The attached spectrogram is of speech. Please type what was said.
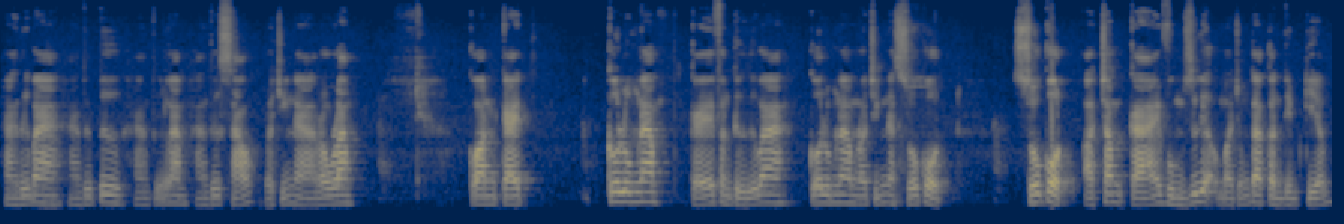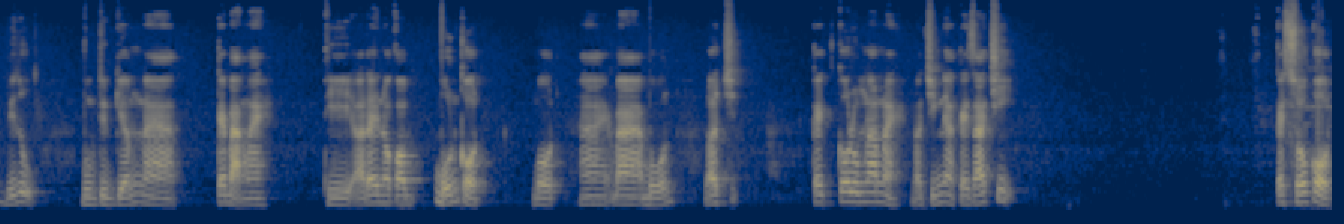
hàng thứ ba, hàng thứ tư, hàng thứ năm, hàng thứ sáu, đó chính là row 5 còn cái column 5 cái phần tử thứ ba, column 5 nó chính là số cột. Số cột ở trong cái vùng dữ liệu mà chúng ta cần tìm kiếm, ví dụ vùng tìm kiếm là cái bảng này, thì ở đây nó có bốn cột. 1 2 3 4 nó cái column 5 này nó chính là cái giá trị. Cái số cột.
